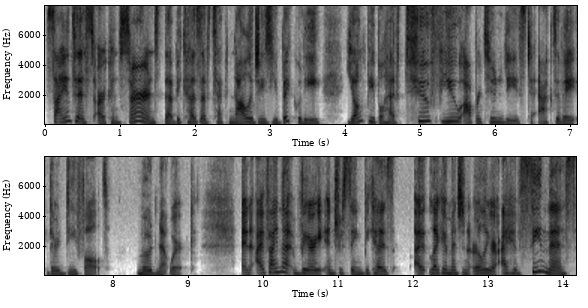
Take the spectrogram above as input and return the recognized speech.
Scientists are concerned that because of technology's ubiquity, young people have too few opportunities to activate their default mode network. And I find that very interesting because I, like I mentioned earlier, I have seen this.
